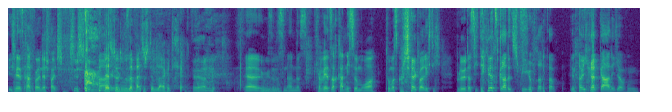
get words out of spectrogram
ich bin jetzt gerade voll in der falschen Stimmlage. Das stimmt, du bist der falsche Stimmlage drin. Ja. ja, irgendwie so ein bisschen anders. Ich habe jetzt auch gerade nicht so im Ohr. Thomas Gottschalk war richtig blöd, dass ich den jetzt gerade ins Spiel gebracht habe. Den habe ich gerade gar nicht auf dem,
